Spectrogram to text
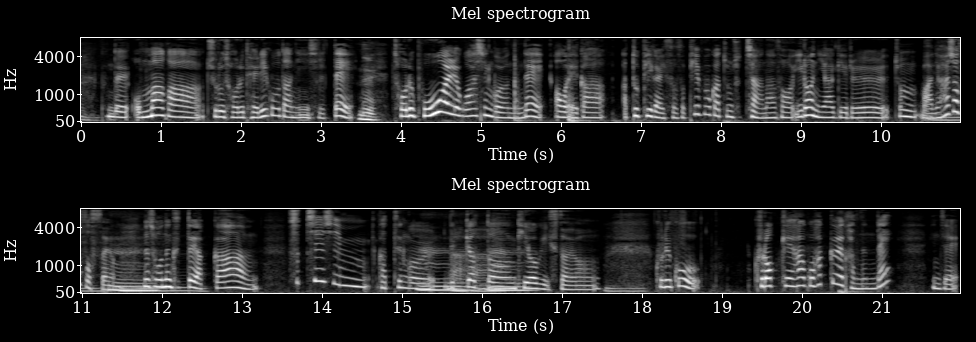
음. 근데 엄마가 주로 저를 데리고 다니실 때 네. 저를 보호하려고 하신 거였는데 어 애가 아토피가 있어서 피부가 좀 좋지 않아서 이런 이야기를 좀 많이 음. 하셨었어요. 음. 근데 저는 그때 약간 수치심 같은 걸 음. 느꼈던 아. 기억이 있어요. 음, 그리고 그렇게 하고 학교에 갔는데 이제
